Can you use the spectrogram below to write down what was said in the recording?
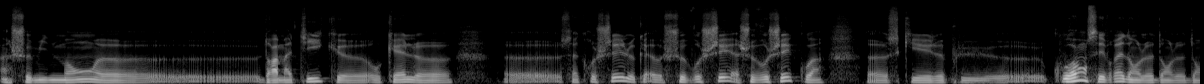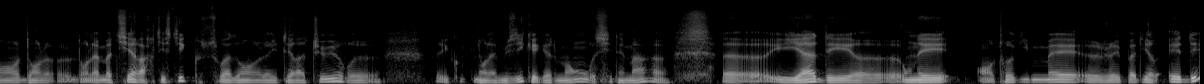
un cheminement euh, dramatique euh, auquel euh, euh, s'accrocher, le, chevaucher, à chevaucher, quoi. Euh, ce qui est le plus euh, courant, c'est vrai, dans, le, dans, le, dans, dans, le- dans la matière artistique, que ce soit dans la littérature, euh, dans la musique également, au cinéma. Euh, il y a des. euh, on est entre guillemets, euh, je ne vais pas dire aidé,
